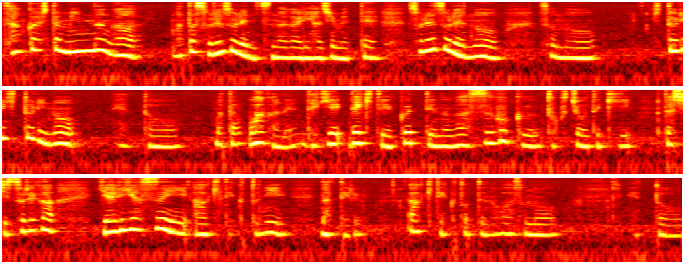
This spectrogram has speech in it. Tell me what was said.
参加したみんながまたそれぞれにつながり始めてそれぞれのその一人一人のえっとまた輪がねできできていくっていうのがすごく特徴的だしそれがやりやすいアーキテクトになってる。アーキテクトっていうのはそのえっと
